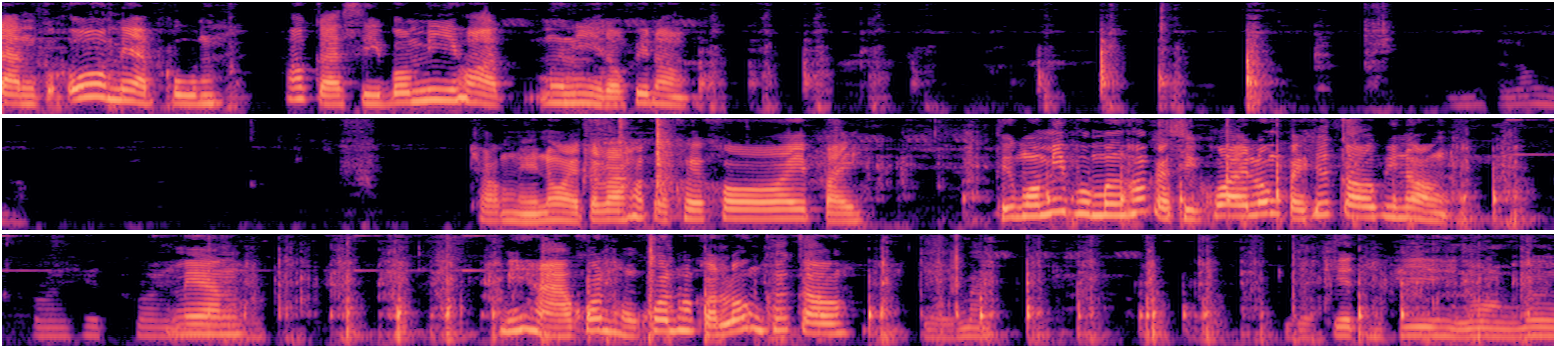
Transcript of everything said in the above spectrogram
ดันก็โอ้แม่ปุ่มเฮาก็สิบ่มีฮอดมื้อนี้ดอกพี่น้อง ช่องน้อยๆแต่ว่าเขาก็ค่อยๆไป ถึงบ่มีผู้มึงเขาก็สิค่อยลงไปคือเก่าพี่น้องค่อยเฮ็ดค่อยแม่นมีหาคนของคนเขาก็ลงคือเก่าใจมันอยากเฮ็ดให้พี่ให้น้องมึง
